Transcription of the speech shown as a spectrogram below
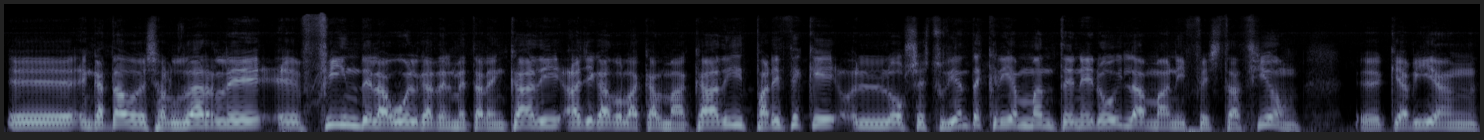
Eh, encantado de saludarle. Eh, fin de la huelga del metal en Cádiz, ha llegado la calma a Cádiz. Parece que los estudiantes querían mantener hoy la manifestación eh, que habían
